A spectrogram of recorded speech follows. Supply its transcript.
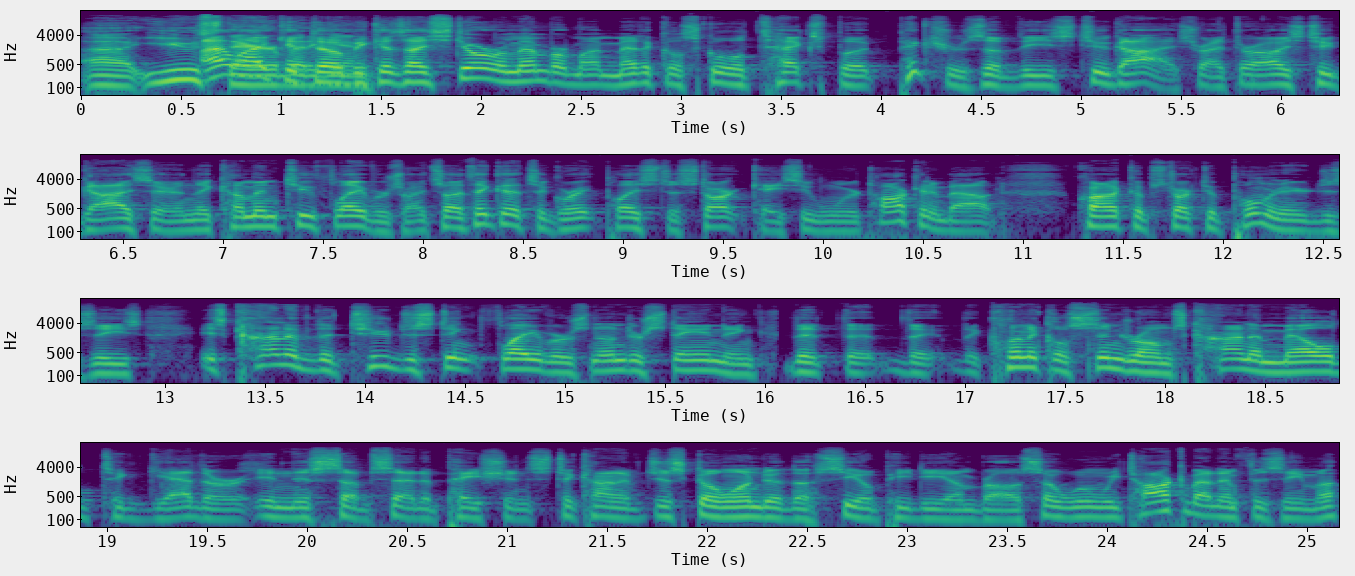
uh, use I there, like it though again- because I still remember my medical school textbook pictures of these two guys, right? There are always two guys there and they come in two flavors, right? So I think that's a great place to start, Casey, when we're talking about chronic obstructive pulmonary disease is kind of the two distinct flavors and understanding that the, the, the clinical syndromes kind of meld together in this subset of patients to kind of just go under the COPD umbrella. So when we talk about emphysema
